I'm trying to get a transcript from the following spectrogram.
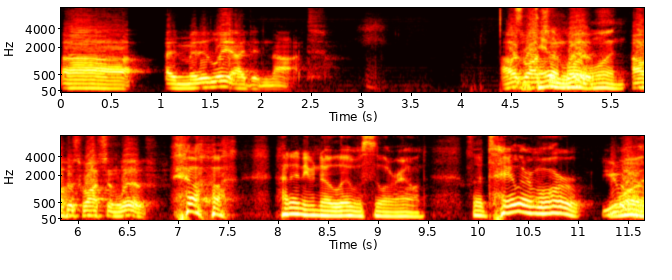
uh, admittedly, I did not. I was So watching Moore Liv. I was watching Liv. I didn't even know Liv was still around. So Taylor Moore You won. are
